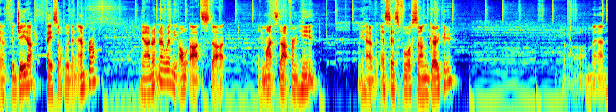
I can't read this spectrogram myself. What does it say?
have Vegeta face off with an Emperor. Now I don't know when the alt arts start. They might start from here. We have SS4 Son Goku. Oh man.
